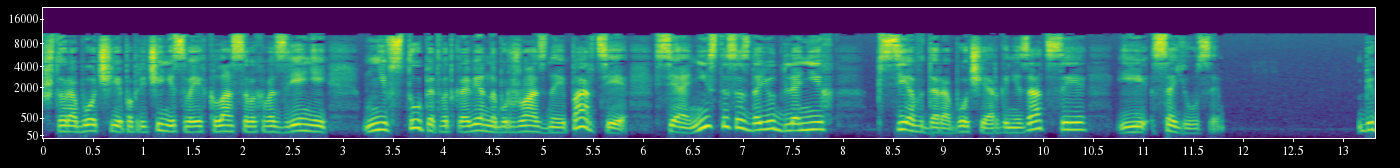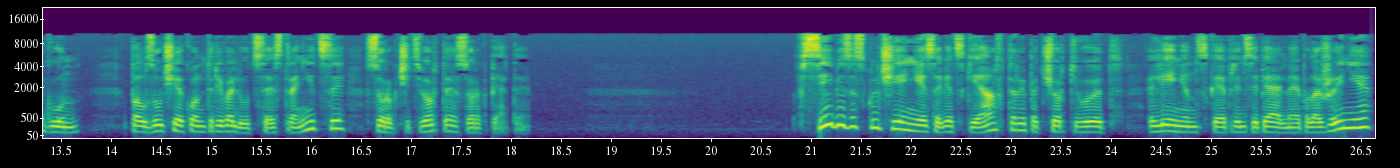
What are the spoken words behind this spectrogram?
что рабочие по причине своих классовых воззрений не вступят в откровенно буржуазные партии, сионисты создают для них псевдорабочие организации и союзы. «Бегун», «Ползучая контрреволюция», страницы 44-45. Все без исключения советские авторы подчеркивают ленинское принципиальное положение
